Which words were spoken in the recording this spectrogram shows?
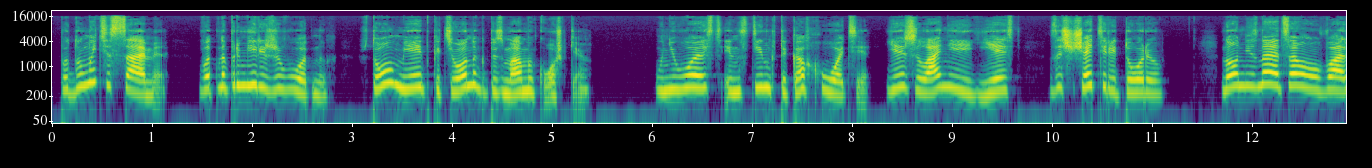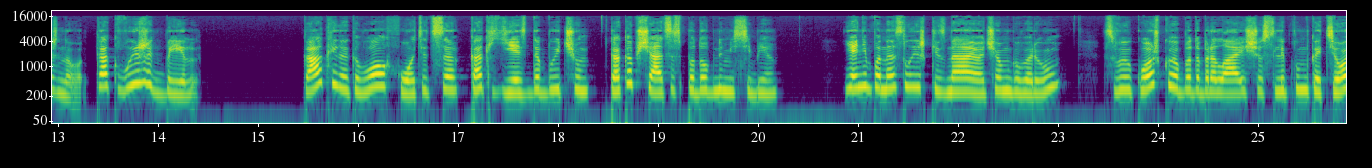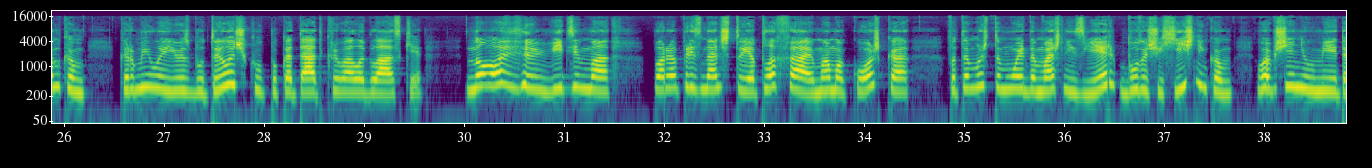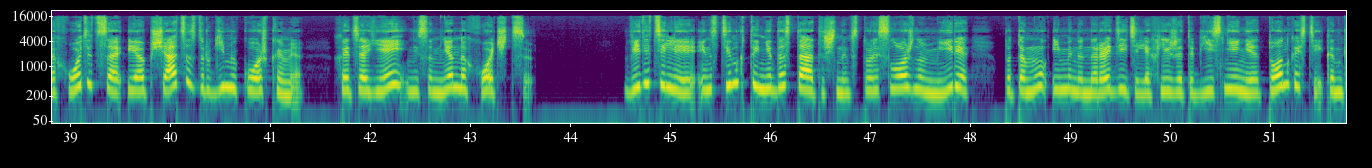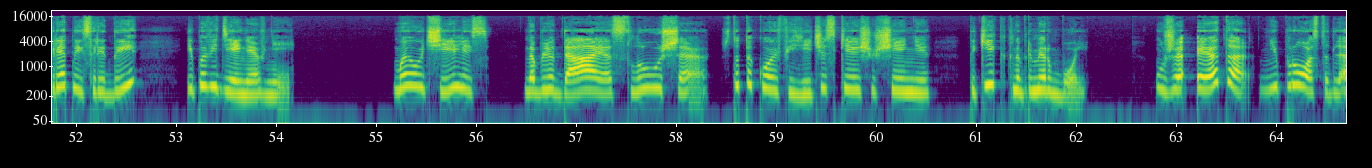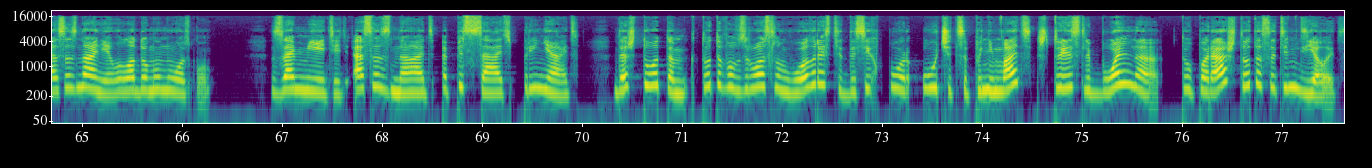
Подумайте сами, вот на примере животных, что умеет котенок без мамы кошки? У него есть инстинкты к охоте, есть желание есть, защищать территорию. Но он не знает самого важного, как выжить, блин. Как и на кого охотиться, как есть добычу, как общаться с подобными себе. Я не понаслышке знаю, о чем говорю, Свою кошку я подобрала еще слепым котенком, кормила ее из бутылочку, пока та открывала глазки. Но, видимо, пора признать, что я плохая мама-кошка, потому что мой домашний зверь, будучи хищником, вообще не умеет охотиться и общаться с другими кошками, хотя ей, несомненно, хочется. Видите ли, инстинкты недостаточны в столь сложном мире, потому именно на родителях лежит объяснение тонкостей конкретной среды, и поведение в ней. Мы учились, наблюдая, слушая, что такое физические ощущения, такие как, например, боль. Уже это не просто для осознания молодому мозгу. Заметить, осознать, описать, принять. Да что там, кто-то во взрослом возрасте до сих пор учится понимать, что если больно, то пора что-то с этим делать.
